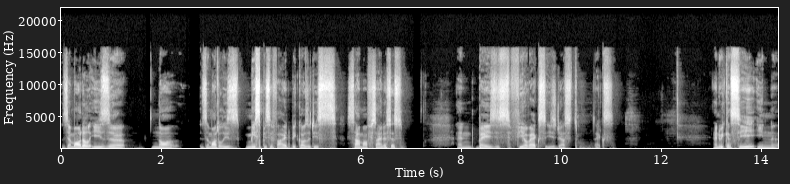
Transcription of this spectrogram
The model is uh, no, the model is misspecified because it is sum of sinuses, and basis phi of x is just x. And we can see in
